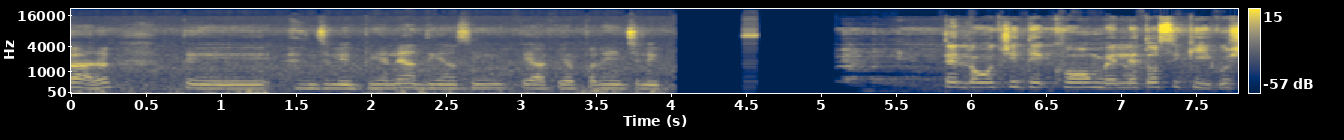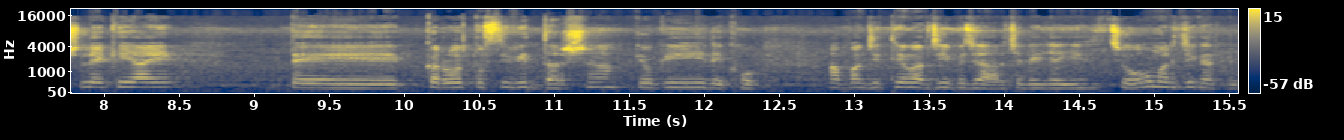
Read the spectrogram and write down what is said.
ਘਰ ਤੇ ਜਲੇਬੀਆਂ ਲਿਆਂਦੀਆਂ ਸੀ ਤੇ ਆ ਕੇ ਆਪਾਂ ਨੇ ਜਲੇਬੀ ਤੇ ਲੋ ਜੀ, ਦੇਖੋ ਮੇਲੇ ਤੋਂ ਅਸੀਂ ਕੀ ਕੁਛ ਲੈ ਕੇ ਆਏ ਤੇ ਕਰੋ ਤੁਸੀਂ ਵੀ ਦਰਸ਼ਨ ਕਿਉਂਕਿ ਦੇਖੋ ਆਪਾਂ ਜਿੱਥੇ ਮਰਜ਼ੀ ਬਾਜ਼ਾਰ ਚਲੇ ਜਾਈਏ, ਜੋ ਮਰਜ਼ੀ ਕਰ ਲਈ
